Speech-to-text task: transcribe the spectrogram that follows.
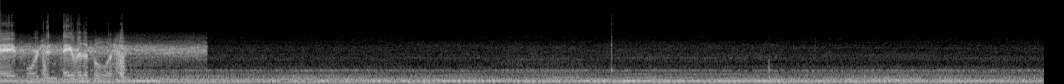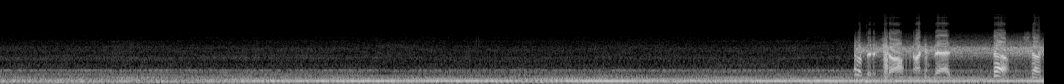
A fortune favor the foolish. A little bit of chop, not too bad. No, it's not.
